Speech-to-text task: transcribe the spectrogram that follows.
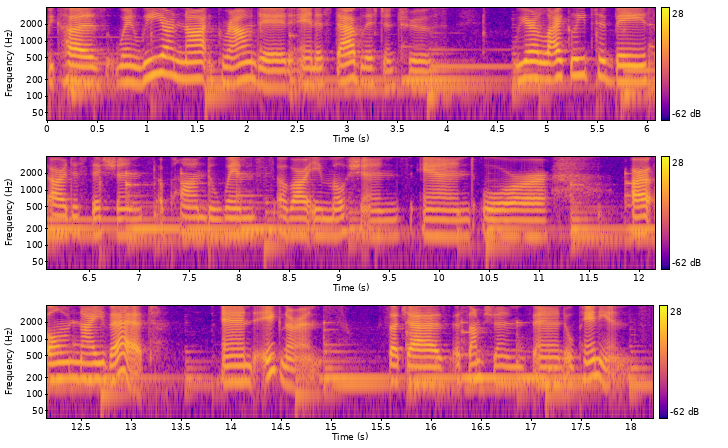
because when we are not grounded and established in truth, we are likely to base our decisions upon the whims of our emotions and or our own naivete and ignorance, such as assumptions and opinions.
